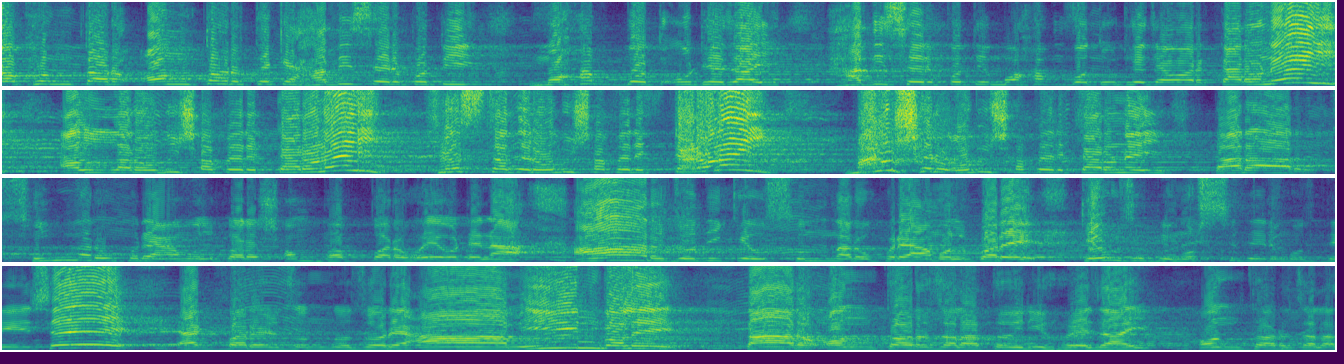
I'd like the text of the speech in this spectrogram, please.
তখন তার অন্তর থেকে হাদিসের প্রতি মহাব্বত উঠে যায়। হাদিসের প্রতি মহাব্বত উঠে যাওয়ার কারণেই, আল্লাহর অভিশাপের কারণেই, ফেরেশতাদের অভিশাপের কারণেই, মানুষের অভিশাপের কারণেই তার আর সুন্নার উপরে আমল করা সম্ভবপর হয়ে ওঠে না। আর যদি কেউ সুন্নার উপরে আমল করে, কেউ যদি মসজিদের মধ্যে এসে একবারের জন্য জোরে আমিন বলে তার অন্তর্জলা তৈরি হয়ে যায়, অন্তর্জলা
